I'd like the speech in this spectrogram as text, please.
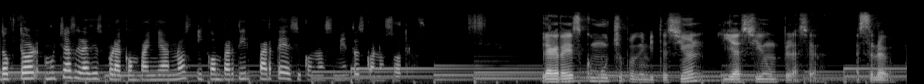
Doctor, muchas gracias por acompañarnos y compartir parte de sus conocimientos con nosotros. Le agradezco mucho por la invitación y ha sido un placer. Hasta luego.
